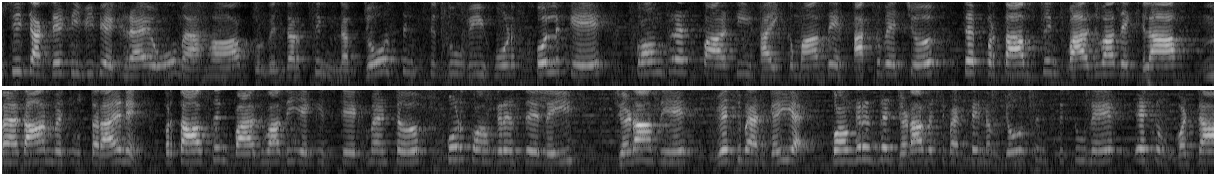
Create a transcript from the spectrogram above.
ਤੁਸੀਂ ਚੱਕਦੇ ਟੀਵੀ ਦੇਖ ਰਹੇ ਹੋ, ਮੈਂ ਹਾਂ ਗੁਰਵਿੰਦਰ ਸਿੰਘ। ਨਵਜੋਤ ਸਿੰਘ ਸਿੱਧੂ ਵੀ ਹੁਣ ਖੁੱਲ ਕੇ ਕਾਂਗਰਸ ਪਾਰਟੀ ਹਾਈ ਕਮਾਂਡ ਦੇ ਹੱਕ ਵਿੱਚ ਤੇ ਪ੍ਰਤਾਪ ਸਿੰਘ ਬਾਜਵਾ ਦੇ ਖਿਲਾਫ ਮੈਦਾਨ ਵਿੱਚ ਉਤਰ ਆਏ ਨੇ। ਪ੍ਰਤਾਪ ਸਿੰਘ ਬਾਜਵਾ ਦੀ ਇੱਕ ਸਟੇਟਮੈਂਟ ਹੁਣ ਕਾਂਗਰਸ ਦੇ ਲਈ ਜੜਾਂ ਦੇ ਵਿੱਚ ਬੈਠ ਗਈ ਹੈ। ਕਾਂਗਰਸ ਦੇ ਜੜਾਂ ਵਿੱਚ ਬੈਠੇ ਨਵਜੋਤ ਸਿੰਘ ਸਿੱਧੂ ਨੇ ਇੱਕ ਵੱਡਾ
